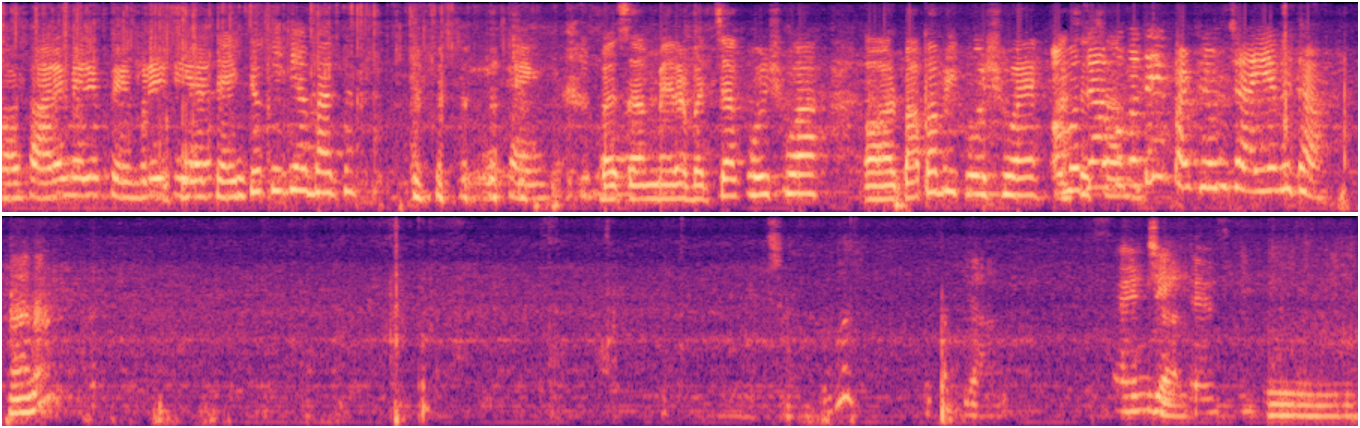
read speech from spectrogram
और सारे मेरे फेवरेट ही हैं। थैंक यू की क्या बात है? थैंक यू बस अब मेरा बच्चा खुश हुआ और पापा भी खुश हुए। और मुझे आपको पता है परफ्यूम चाहिए भी था। है ना? हम्म।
